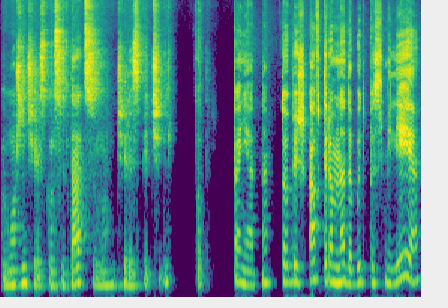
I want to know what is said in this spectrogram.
можно через консультацию, можно через питчинг. Вот. Понятно. То бишь авторам надо быть посмелее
